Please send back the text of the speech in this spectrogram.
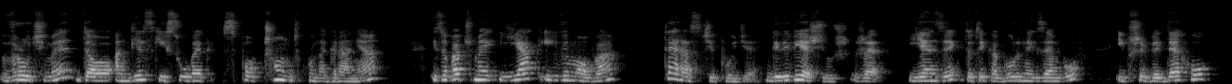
Wróćmy do angielskich słówek z początku nagrania i zobaczmy, jak ich wymowa teraz ci pójdzie, gdy wiesz już, że język dotyka górnych zębów i przy wydechu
